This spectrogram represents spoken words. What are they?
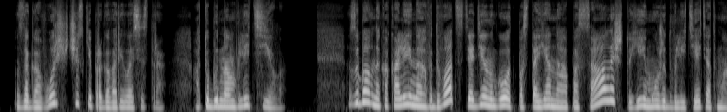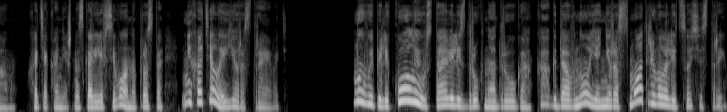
— заговорщически проговорила сестра. «А то бы нам влетело». Забавно, как Алина в 21 год постоянно опасалась, что ей может влететь от мамы. Хотя, конечно, скорее всего, она просто не хотела ее расстраивать. Мы выпили колы и уставились друг на друга. Как давно я не рассматривала лицо сестры.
